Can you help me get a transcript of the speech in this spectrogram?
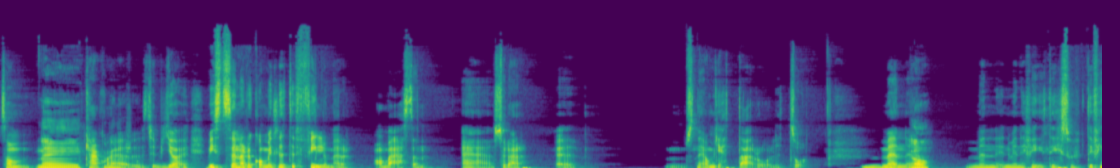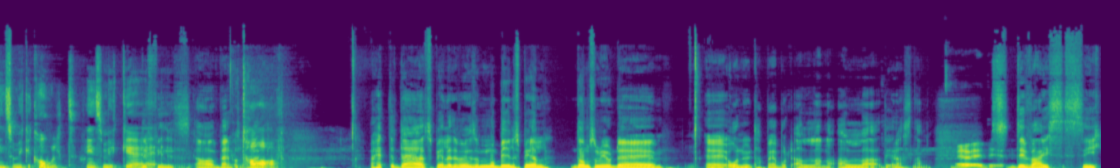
Som Nej. kanske, jag. typ, gör, visst, sen har det kommit lite filmer om väsen. Eh, sådär. Eh, såna här om jättar och lite så. Men, eh, Ja, men, men det, finns, det, är så, det finns så mycket coolt. Det finns så mycket det finns, ja verkligen. att ta av. Vad hette det spelet? Det var ju som mobilspel. De som gjorde, eh, och nu tappar jag bort alla, alla deras namn. Eh, det- Device 6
